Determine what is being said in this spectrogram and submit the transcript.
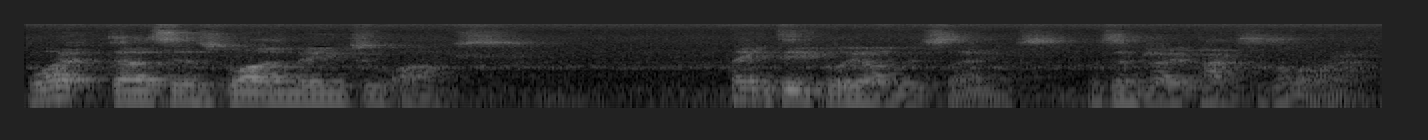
What does his blood mean to us? Think deeply on these things as MJ passes them around.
